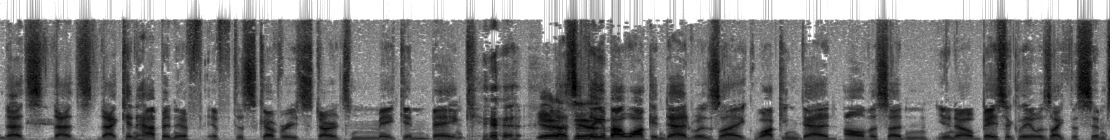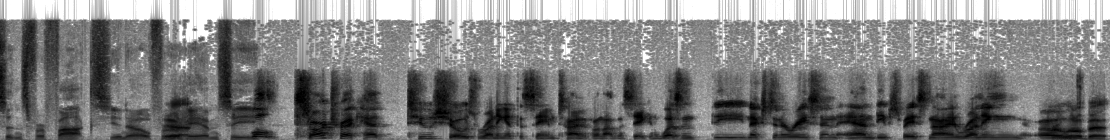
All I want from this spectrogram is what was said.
That's that's that can happen if if Discovery starts making bank. Yeah, that's the yeah. thing about Walking Dead was like Walking Dead. All of a sudden, you know, basically it was like The Simpsons for Fox, you know, for Yeah. AMC. Well, Star Trek had two shows running at the same time, if I'm not mistaken. Wasn't the Next Generation and Deep Space Nine running uh, for a little bit.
